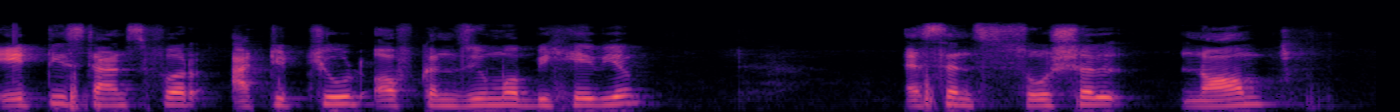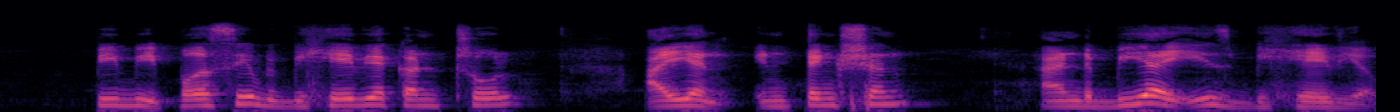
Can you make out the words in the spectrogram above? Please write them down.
AT stands for attitude of consumer behavior, SN social norm, PB perceived behavior control, IN intention, and BI is behavior.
